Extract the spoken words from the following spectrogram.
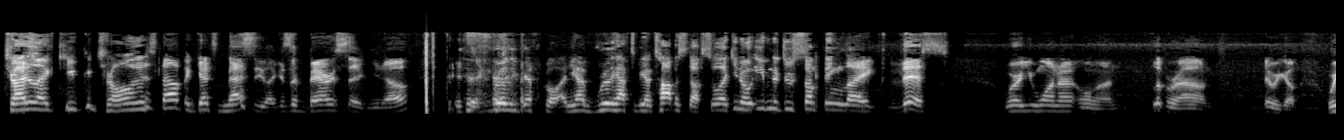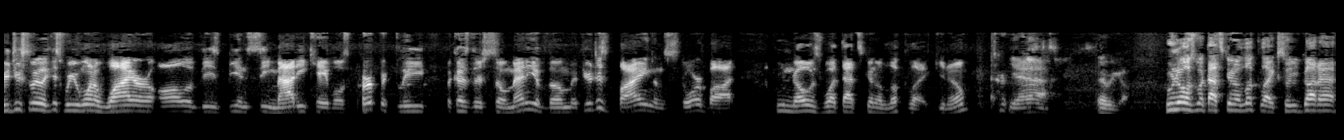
try to like keep control of this stuff. It gets messy. Like it's embarrassing you know? It's really difficult and you have really have to be on top of stuff. So like you know even to do something like this where you want to hold on flip around. There we go. Where you do something like this where you want to wire all of these bnc matty cables perfectly because there's so many of them. If you're just buying them store bought who knows what that's going to look like you know Yeah. there we go. Who knows what that's going to look like? So you gotta,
